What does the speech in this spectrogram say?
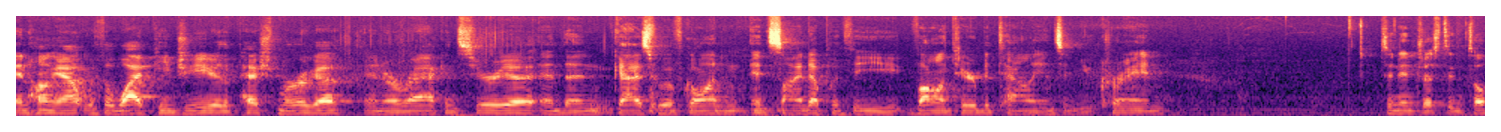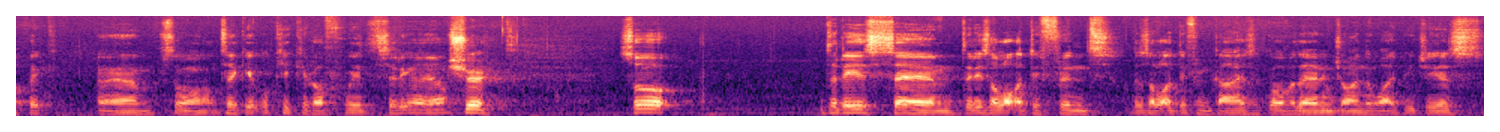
and hung out with the YPG or the Peshmerga in Iraq and Syria, and then guys who have gone and signed up with the volunteer battalions in Ukraine. It's an interesting topic. Um, so I'll take it. We'll kick it off with Syria. Yeah. Sure. So there is um, there is a lot of different there's a lot of different guys that go over there and join the YPG as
